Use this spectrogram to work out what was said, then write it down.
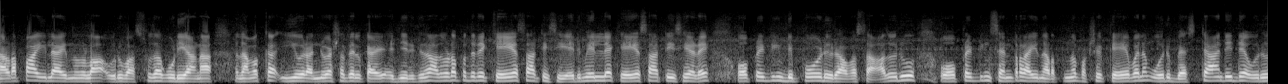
നടപ്പായില്ല എന്നുള്ള ഒരു വസ്തുത കൂടിയാണ് നമുക്ക് ഈ ഒരു അന്വേഷണത്തിൽ കഴിഞ്ഞിരിക്കുന്നത്. അതോടൊപ്പം തന്നെ K S R T C എരുമേലിലെ കെ എസ് ആർ ടി സിയുടെ ഓപ്പറേറ്റിംഗ് ഡിപ്പോയുടെ ഒരു അവസ്ഥ. അതൊരു ഓപ്പറേറ്റിംഗ് സെന്ററായി നടത്തുന്നു. പക്ഷേ കേവലം ഒരു ബസ് സ്റ്റാൻഡിന്റെ ഒരു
